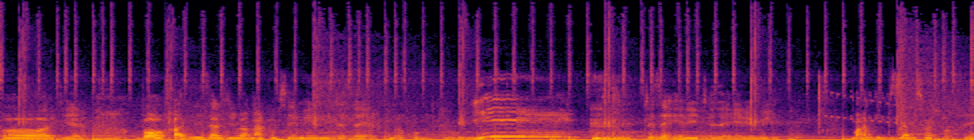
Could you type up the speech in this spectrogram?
أوه ديالا بون خالد دي معكم سامي من الجزائر. كما قلت. جزائري جزائري. oui وعندي بزاف ما سمعتش لطفي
